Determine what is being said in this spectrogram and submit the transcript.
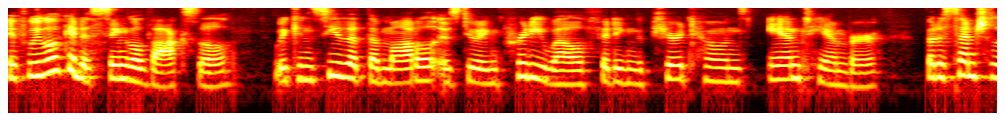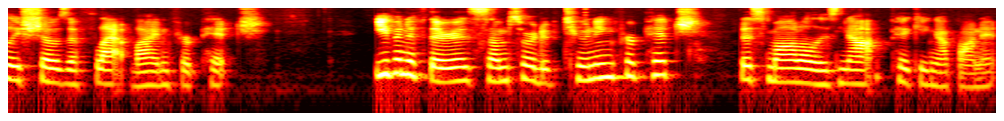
If we look at a single voxel, we can see that the model is doing pretty well fitting the pure tones and timbre, but essentially shows a flat line for pitch. Even if there is some sort of tuning for pitch, this model is not picking up on it.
